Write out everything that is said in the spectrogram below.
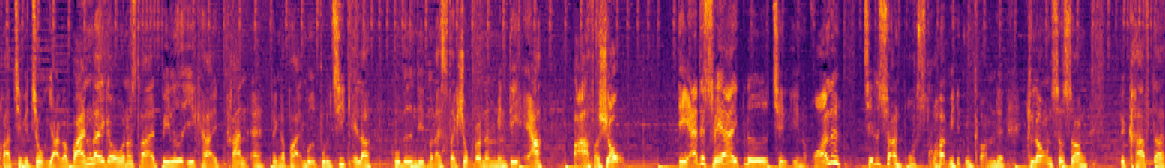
fra TV2, Jakob Weinreich, og understreger, at billedet ikke har et græn af fingerpege mod politik eller covid-19-restriktionerne, men det er bare for sjov. Det er desværre ikke blevet til en rolle til Søren Brostrøm i den kommende klovnsæson, bekræfter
